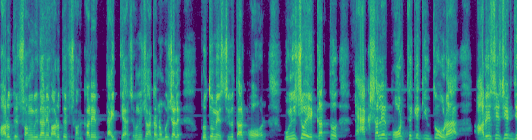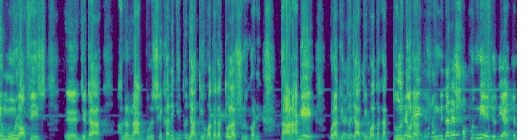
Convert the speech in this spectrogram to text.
ভারতের সংবিধানে ভারতের সরকারের দায়িত্বে আছে উনিশশো সালে প্রথম এসেছিল তারপর উনিশশো একাত্তর এক সালের পর থেকে কিন্তু ওরা আরএসএস এর যে মূল অফিস যেটা আপনার নাগপুরে সেখানে কিন্তু জাতীয় পতাকা তোলা শুরু করে। তার আগে ওরা কিন্তু জাতীয় পতাকা। তুলতো না। সংবিধানের শপথ নিয়ে যদি একজন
